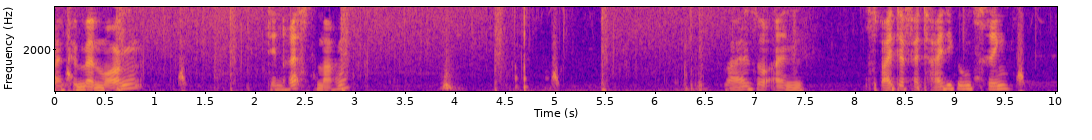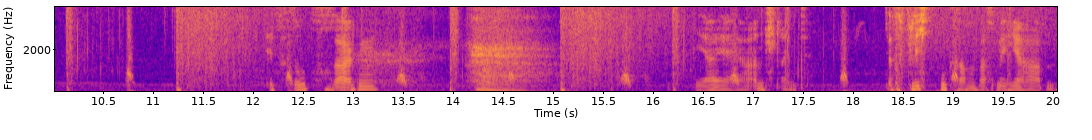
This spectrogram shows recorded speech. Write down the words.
Dann können wir morgen den Rest machen. Weil so ein zweiter Verteidigungsring ist sozusagen... Ja, ja, ja, anstrengend. Das Pflichtprogramm, was wir hier haben.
